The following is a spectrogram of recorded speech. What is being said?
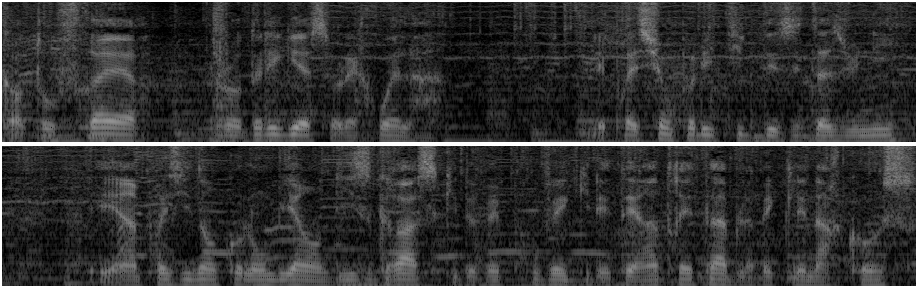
Quant au frère Rodriguez Orejuela, les pressions politiques des États-Unis et un président colombien en disgrâce qui devait prouver qu'il était intraitable avec les narcos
